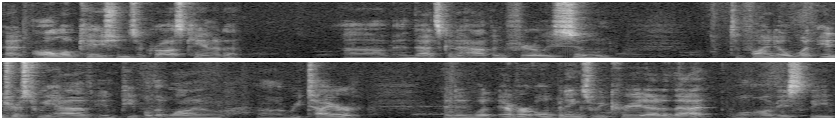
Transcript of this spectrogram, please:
at all locations across Canada. Um, and that's going to happen fairly soon to find out what interest we have in people that want to uh, retire. And then whatever openings we create out of that will obviously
